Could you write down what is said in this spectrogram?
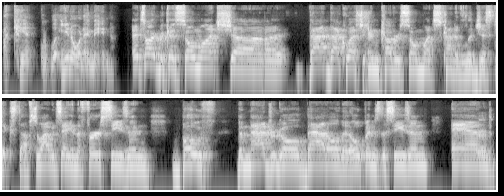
I can't. You know what I mean? It's hard because so much uh, that that question covers so much kind of logistic stuff. So I would say in the first season, both the Madrigal battle that opens the season and sure.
